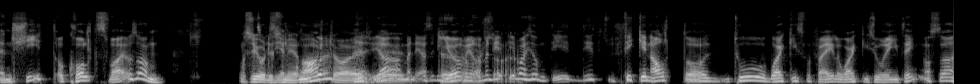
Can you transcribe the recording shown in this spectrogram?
en skit, og Colts var jo sånn Og så gjorde de så mye gode. rart. Så ja, men de- altså, de gjør mye rart, men de, de, var sånn, de, de fikk inn alt, og to Vikings på feil, og Vikings gjorde ingenting. Og så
